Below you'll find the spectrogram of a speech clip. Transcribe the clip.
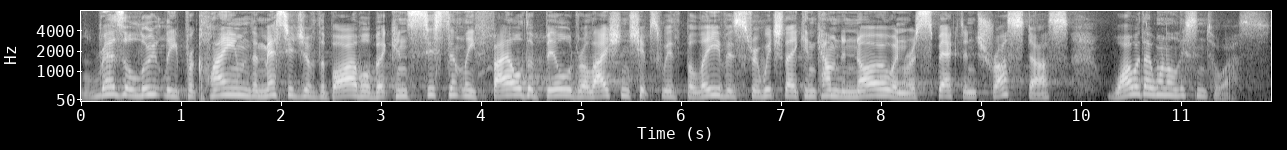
resolutely proclaim the message of the Bible, but consistently fail to build relationships with believers through which they can come to know and respect and trust us, why would they want to listen to us?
